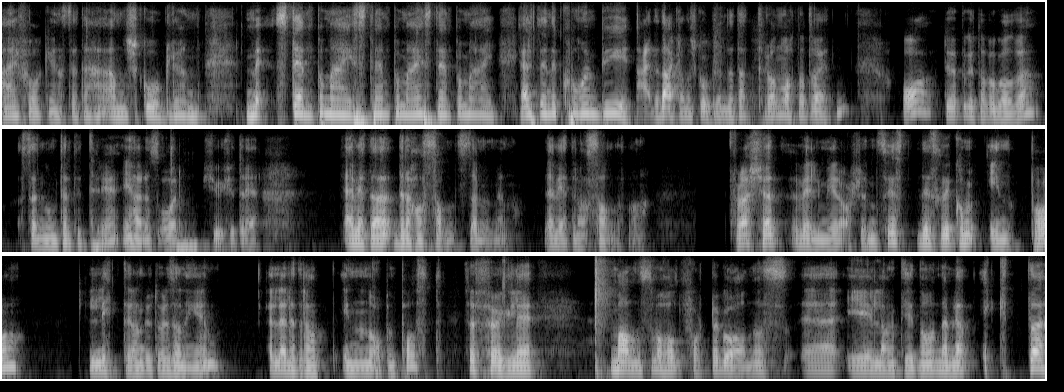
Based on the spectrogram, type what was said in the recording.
Hei, folkens. Dette er Anders Skoglund. Stem på meg, stem på meg, stem på meg. Jeg er litt inne i KMB. Nei, det er ikke Anders Skoglund. Dette er Trond Vatne Tveiten. Og du er på Gutta på gulvet, sending nummer 33 i herrens år 2023. Jeg vet at dere har savnet stemmen min. Jeg vet dere har savnet meg. For det har skjedd veldig mye rart siden sist. Det skal vi komme inn på litt utover i sendingen. Eller rett og slett innen en åpen post. Selvfølgelig mannen som har holdt fortet gående eh, i lang tid nå, nemlig en ekte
